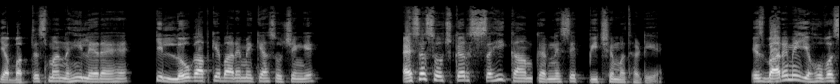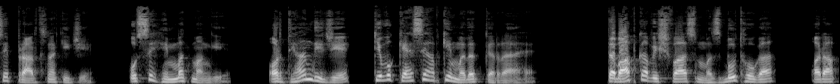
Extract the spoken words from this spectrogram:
या बपतिस्मा नहीं ले रहे हैं कि लोग आपके बारे में क्या सोचेंगे? ऐसा सोचकर सही काम करने से पीछे मत हटिए। इस बारे में यहोवा से प्रार्थना कीजिए, उससे हिम्मत मांगिए और ध्यान दीजिए कि वो कैसे आपकी मदद कर रहा है। तब आपका विश्वास मज़बूत होगा और आप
